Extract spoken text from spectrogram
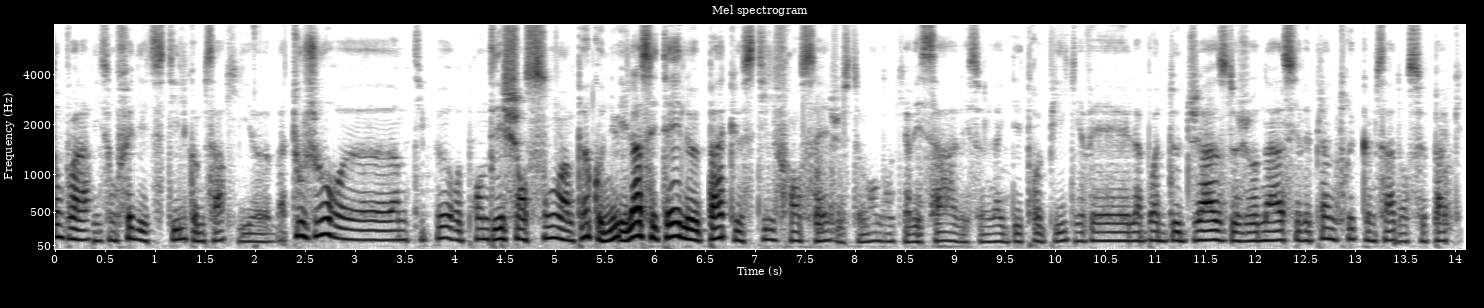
Donc voilà, ils ont fait des styles comme ça, qui euh, bah, toujours euh, un petit peu reprendre des chansons un peu connues. Et là, c'était le pack style français, justement. Donc il y avait ça, les Sunlight des Tropiques, il y avait la boîte de jazz de Jonas, il y avait plein de trucs comme ça dans ce pack.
